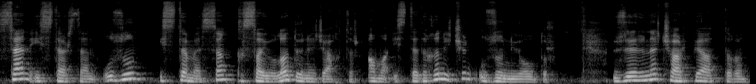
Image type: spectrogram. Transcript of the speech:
Sen istersen uzun, istemezsen kısa yola dönecektir. Ama istediğin için uzun yoldur. Üzerine çarpı attığın,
